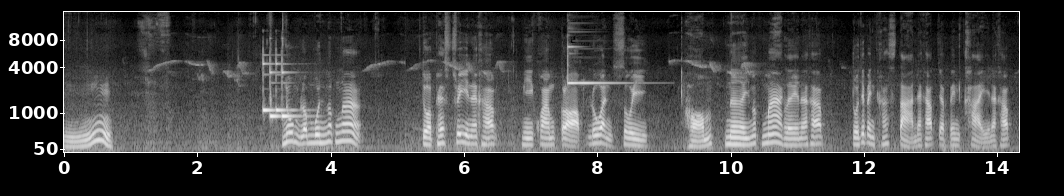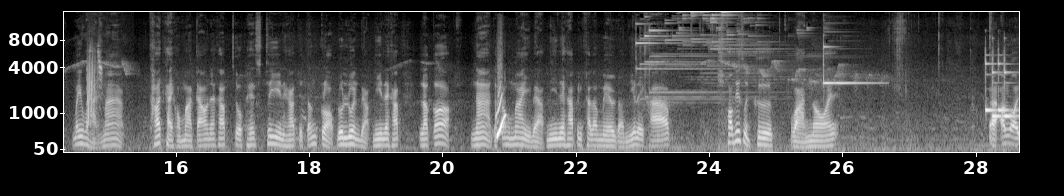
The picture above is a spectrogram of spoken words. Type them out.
อืม นุ่มละมุนมากๆ ตัวเพสทรีนะครับ มีความกรอบล้วนซุย หอมเนยมากๆเลยนะครับ ตัวที่เป็นคัสตาร์ดนะครับ จะเป็นไข่นะครับ ไม่หวานมากทาร์ตไข่ของมาเก๊านะครับ ตัวเพสทรีนะครับจะต้องกรอบร่วนๆแบบนี้นะครับ แล้วก็หน้าจะต้องไหม้แบบนี้นะครับ เป็นคาราเมลแบบนี้เลยครับชอบที่สุดคือหวานน้อย แต่อร่อย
